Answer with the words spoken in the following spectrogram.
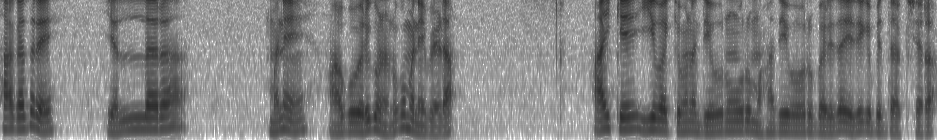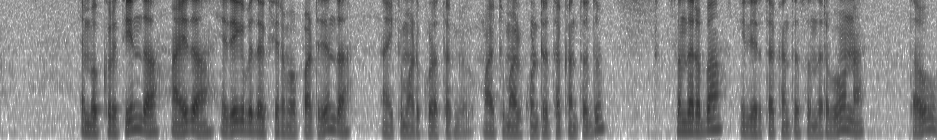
ಹಾಗಾದರೆ ಎಲ್ಲರ ಮನೆ ಆಗುವವರೆಗೂ ನನಗೂ ಮನೆ ಬೇಡ. ಆಯ್ಕೆ ಈ ವಾಕ್ಯವನ್ನು ದೇವನೂರು ಮಹಾದೇವವರು ಬರೆದ ಎದೆಗೆ ಬಿದ್ದ ಅಕ್ಷರ ಎಂಬ ಕೃತಿಯಿಂದ ಆಯ್ದ ಎದೆಗೆ ಬಿದ್ದ ಅಕ್ಷರ ಎಂಬ ಪಾಠದಿಂದ ಆಯ್ಕೆ ಮಾಡಿಕೊಳ್ಳತಕ್ಕ ಆಯ್ಕೆ ಮಾಡಿಕೊಂಡಿರ್ತಕ್ಕಂಥದ್ದು. ಸಂದರ್ಭ, ಇಲ್ಲಿರ್ತಕ್ಕಂಥ ಸಂದರ್ಭವನ್ನು ತಾವು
